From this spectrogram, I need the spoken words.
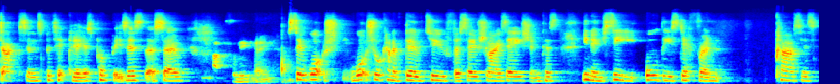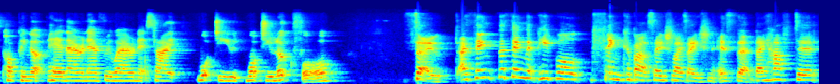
Dachshunds, particularly as puppies, is there? So, Absolutely. so what's what's your kind of go to for socialization? Because you know you see all these different classes popping up here, there, and everywhere, and it's like, what do you what do you look for? So I think the thing that people think about socialization is that they have to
